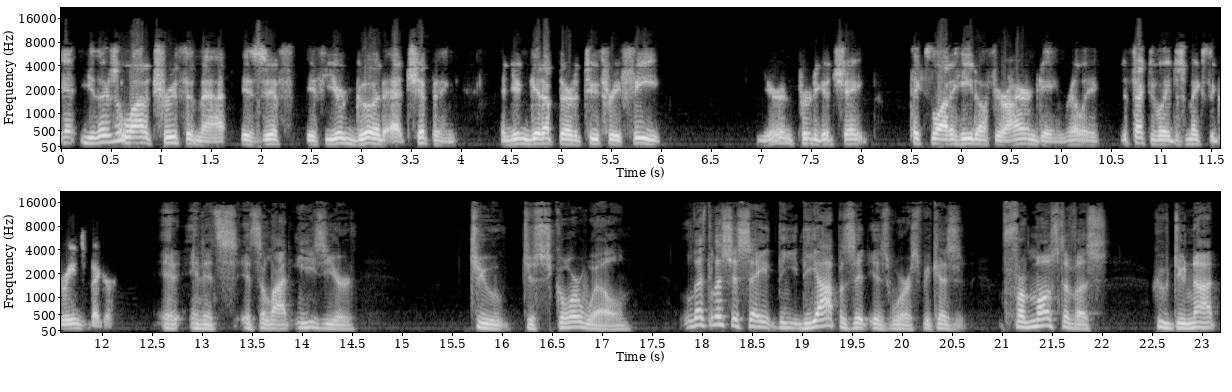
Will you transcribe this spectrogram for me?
Yeah, there's a lot of truth in that. Is if if you're good at chipping and you can get up there to two three feet, you're in pretty good shape. Takes a lot of heat off your iron game. Really, effectively, it just makes the greens bigger. It, and it's it's a lot easier to to score well. Let let's just say the the opposite is worse because for most of us who do not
